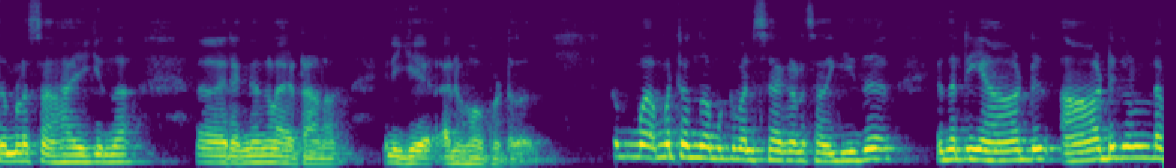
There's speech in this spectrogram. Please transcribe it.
നമ്മളെ സഹായിക്കുന്ന രംഗങ്ങളായിട്ടാണ് എനിക്ക് അനുഭവപ്പെട്ടത്. മറ്റൊന്ന് നമുക്ക് മനസ്സിലാക്കാൻ സാധിക്കും. ഇത് എന്നിട്ട് ഈ ആട് ആടുകളുടെ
